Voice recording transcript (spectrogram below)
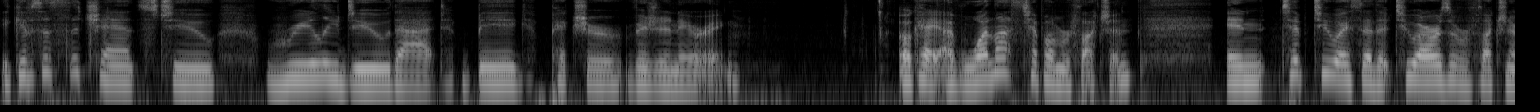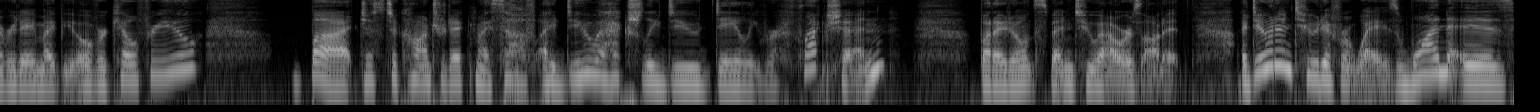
It gives us the chance to really do that big picture visioneering. Okay, I have one last tip on reflection. In tip two, I said that two hours of reflection every day might be overkill for you. But just to contradict myself, I do actually do daily reflection, but I don't spend two hours on it. I do it in two different ways. One is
